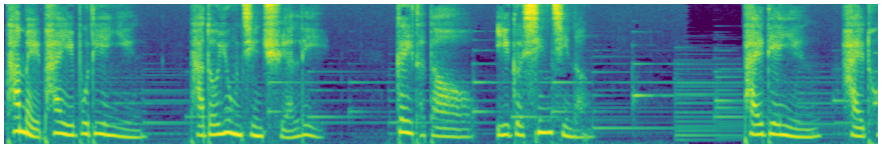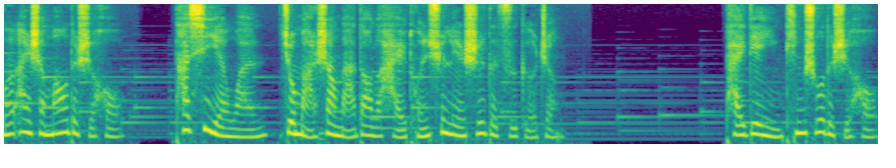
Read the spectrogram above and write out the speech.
他每拍一部电影，他都用尽全力，get 到一个新技能。拍电影《海豚爱上猫》的时候，他戏演完就马上拿到了海豚训练师的资格证。拍电影《听说》的时候，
